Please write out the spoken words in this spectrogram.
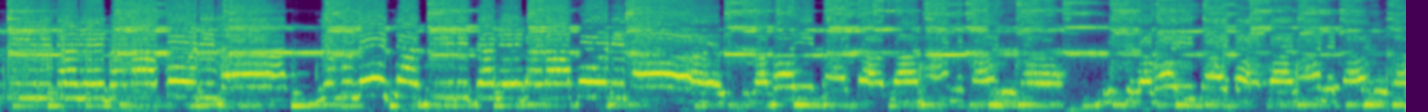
तीर्थाने घडा फोडिला यमुनेच्या तीर्थाने घडा फोडिला ऋतुलाबाई काटा कानाने काढला ऋतुलाबाई काटा कानाने काढला.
